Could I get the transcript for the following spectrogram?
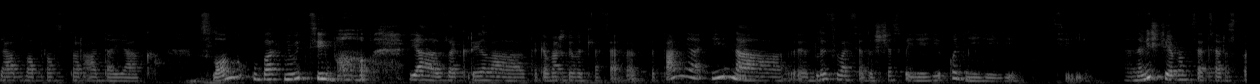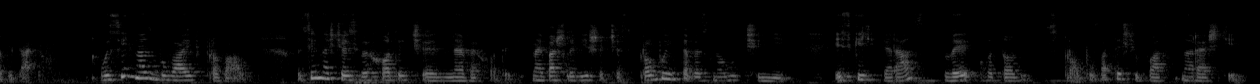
Я була просто рада, як слон у багнюці, бо я закрила таке важливе для себе питання і наблизилася до ще своєї однієї цілі. Навіщо я вам все це розповідаю? У всіх нас бувають провали. У всіх на щось виходить чи не виходить. Найважливіше, чи спробуєте ви знову чи ні. І скільки раз ви готові спробувати, щоб у вас нарешті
